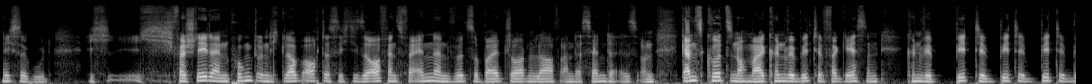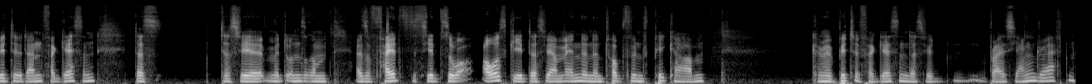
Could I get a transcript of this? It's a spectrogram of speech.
nicht so gut. Ich, ich verstehe deinen Punkt und ich glaube auch, dass sich diese Offense verändern wird, sobald Jordan Love an der Center ist. Und ganz kurz nochmal, können wir bitte vergessen, können wir bitte, bitte, bitte, bitte dann vergessen, dass dass wir mit unserem, also falls es jetzt so ausgeht, dass wir am Ende einen Top 5 Pick haben, können wir bitte vergessen, dass wir Bryce Young draften?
